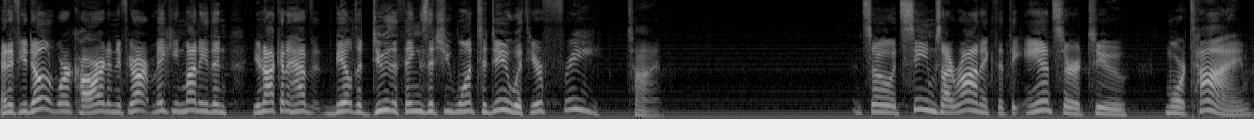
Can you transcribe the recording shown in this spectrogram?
And if you don't work hard and if you aren't making money, then you're not going to have be able to do the things that you want to do with your free time. And so it seems ironic that the answer to more time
